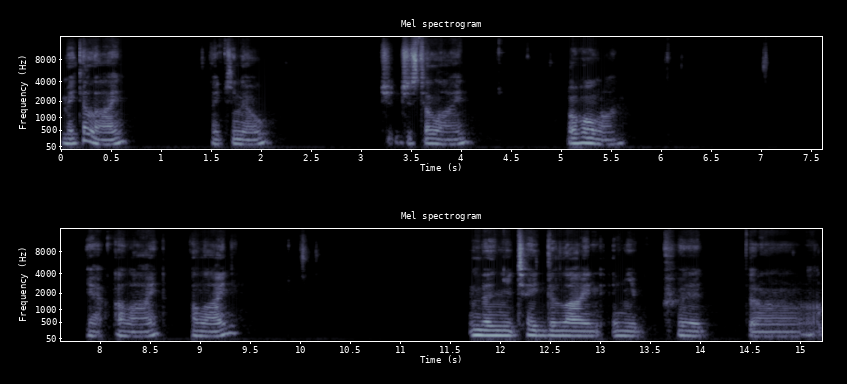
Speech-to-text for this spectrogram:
make a line? Like, you know, just a line. Oh, hold on. Yeah, a line, a line. And then you take the line and you put it, uh,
